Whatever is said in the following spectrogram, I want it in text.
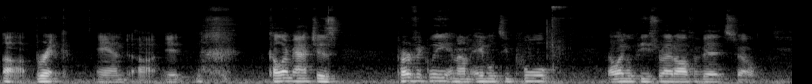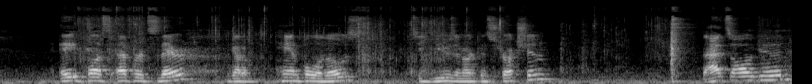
uh, brick. And uh, it color matches perfectly, and I'm able to pull the Lego piece right off of it. So A plus efforts there. I got a handful of those to use in our construction. That's all good.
